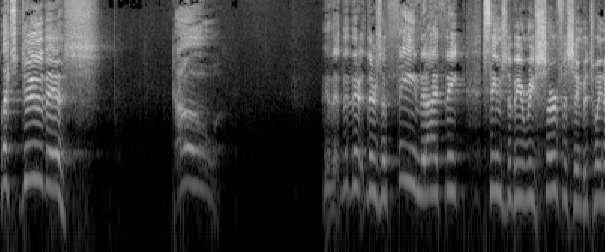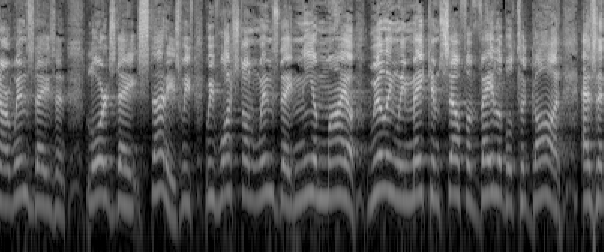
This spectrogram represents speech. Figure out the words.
Let's do this. Go. There's a theme that I think seems to be resurfacing between our Wednesdays and Lord's Day studies. We've, we've watched on Wednesday Nehemiah willingly make himself available to God as an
